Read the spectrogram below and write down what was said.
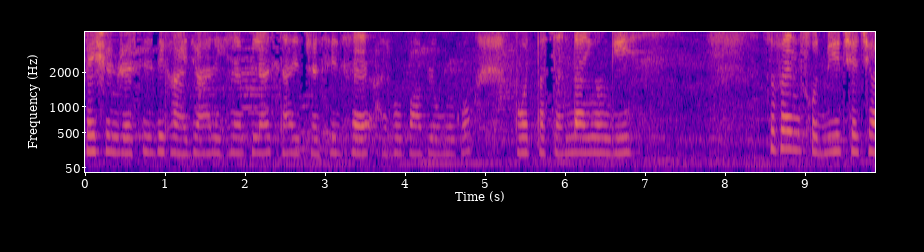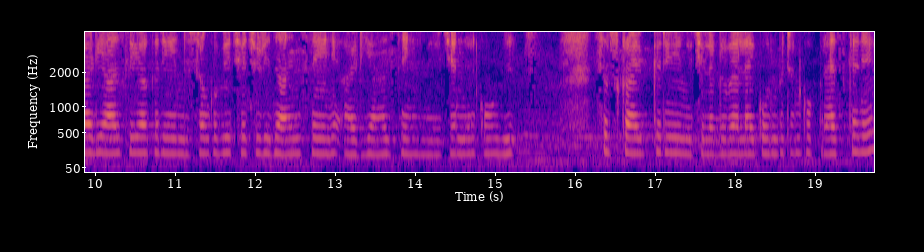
फ़ैशन ड्रेसेस दिखाई जा रही हैं प्लस साइज़ ड्रेसेस है। आई होप आप लोगों को बहुत पसंद आई होंगी। सो फ्रेंड्स खुद भी अच्छे अच्छे आइडियाज़ लिया करें, दूसरों को भी अच्छे अच्छे डिज़ाइन दें आइडियाज़ दें, मेरे चैनल को सब्सक्राइब करें, नीचे लगे बेल आइकॉन बटन को प्रेस करें,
